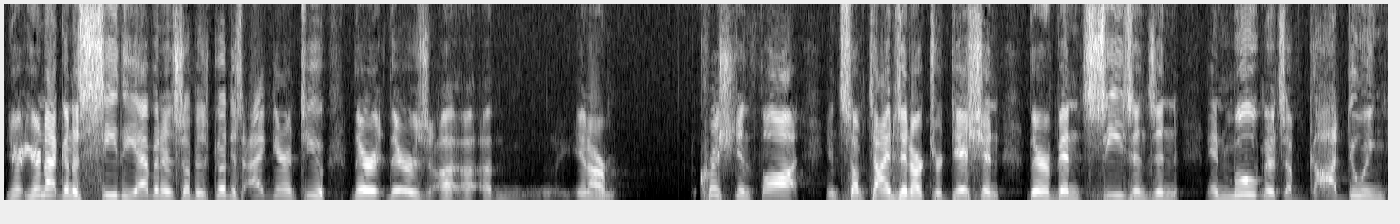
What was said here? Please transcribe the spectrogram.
you're, you're not going to see the evidence of His goodness. I guarantee you, there, there's in our Christian thought and sometimes in our tradition, there have been seasons and, and movements of God doing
